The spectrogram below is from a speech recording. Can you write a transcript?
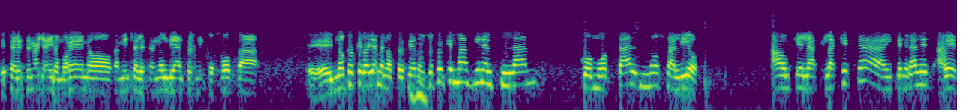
se lesionó Jairo Moreno, también se lesionó un día antes Nico Sosa. Eh, no creo que lo haya menospreciado. Yo creo que más bien el plan como tal no salió. Aunque la, la queja en general es, a ver,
